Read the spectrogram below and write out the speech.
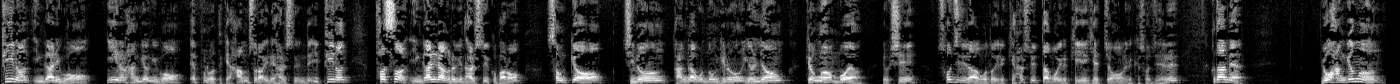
P는 인간이고 E는 환경이고 F는 어떻게 함수라 이래 할 수 있는데 이 P는 퍼선 인간이라 그러기도 할 수 있고 바로 성격, 지능, 감각운동 기능, 연령, 경험 뭐야 역시 소질이라고도 이렇게 할 수 있다고 이렇게 얘기했죠. 이렇게 소질. 그 다음에 요 환경은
